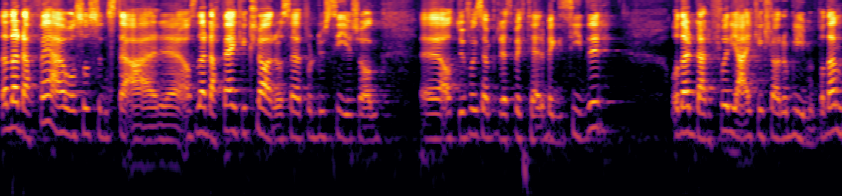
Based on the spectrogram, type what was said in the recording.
Nei, det er derfor jeg også syns det er altså Det er derfor jeg ikke klarer å se For du sier sånn at du f.eks. respekterer begge sider. Og det er derfor jeg ikke klarer å bli med på den.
